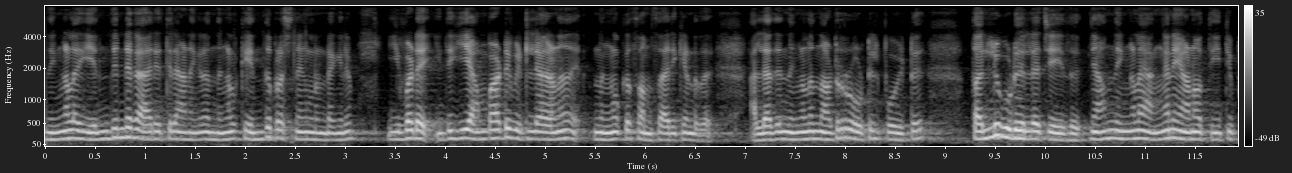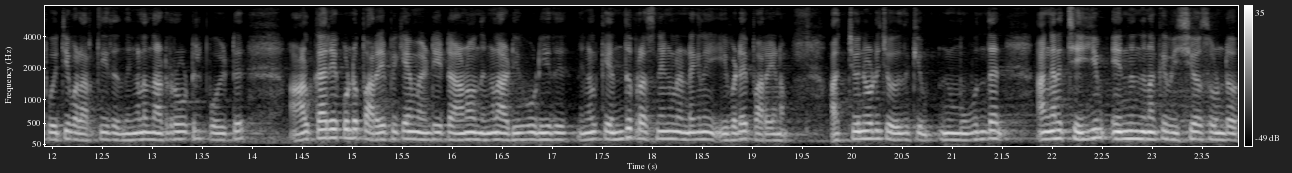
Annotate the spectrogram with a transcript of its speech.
നിങ്ങൾ എന്തിന്റെ കാര്യത്തിലാണെങ്കിലും നിങ്ങൾക്ക് എന്ത് പ്രശ്നങ്ങളുണ്ടെങ്കിലും ഇവിടെ ഇത് ഈ അമ്പാട്ടി വീട്ടിലാണ് നിങ്ങൾക്ക് സംസാരിക്കേണ്ടത്. അല്ലാതെ നിങ്ങൾ നടു റോട്ടിൽ പോയിട്ട് തല്ലുകൂടുകയല്ല ചെയ്ത്. ഞാൻ നിങ്ങളെ അങ്ങനെയാണോ തീറ്റിപ്പോറ്റി വളർത്തിയത്? നിങ്ങൾ നടു റോട്ടിൽ പോയിട്ട് ആൾക്കാരെ കൊണ്ട് പറയിപ്പിക്കാൻ വേണ്ടിയിട്ടാണോ നിങ്ങൾ അടികൂടിയത്? നിങ്ങൾക്ക് എന്ത് പ്രശ്നങ്ങളുണ്ടെങ്കിലും ഇവിടെ പറയണം. അച്ഛനോട് ചോദിക്കും മുകുന്ദൻ അങ്ങനെ ചെയ്യും എന്ന് നിനക്ക് വിശ്വാസമുണ്ടോ?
